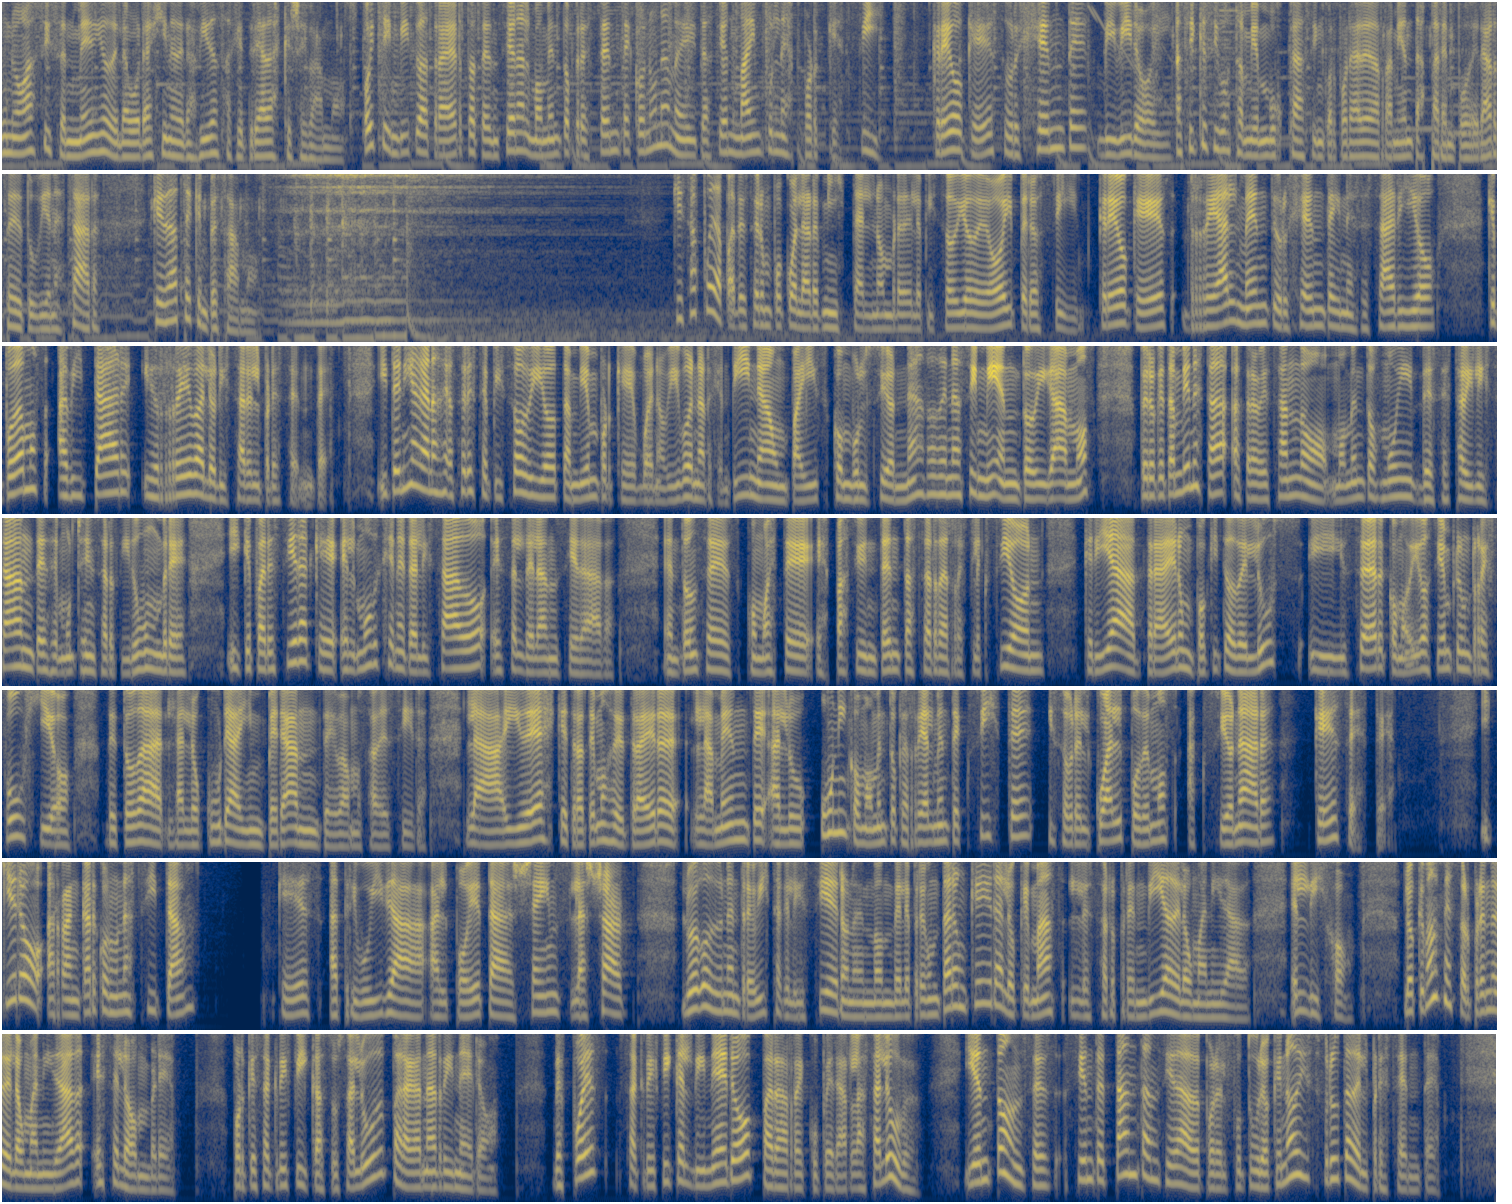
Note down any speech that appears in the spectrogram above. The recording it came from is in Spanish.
un oasis en medio de la vorágine de las vidas ajetreadas que llevamos. Hoy te invito a traer tu atención al momento presente con una meditación mindfulness porque sí. Creo que es urgente vivir hoy. Así que si vos también buscas incorporar herramientas para empoderarte de tu bienestar, quédate que empezamos. Quizás pueda parecer un poco alarmista el nombre del episodio de hoy, pero sí, creo que es realmente urgente y necesario que podamos habitar y revalorizar el presente. Y tenía ganas de hacer este episodio también porque, bueno, vivo en Argentina, un país convulsionado de nacimiento, digamos, pero que también está atravesando momentos muy desestabilizantes, de mucha incertidumbre, y que pareciera que el mood generalizado es el de la ansiedad. Entonces, como este espacio intenta ser de reflexión, quería traer un poquito de luz y ser, como digo siempre, un refugio de toda la locura imperante, vamos a decir. La idea es que tratemos de traer la mente al único momento que realmente existe y sobre el cual podemos accionar, que es este. Y quiero arrancar con una cita que es atribuida al poeta James Lachard, luego de una entrevista que le hicieron en donde le preguntaron qué era lo que más le sorprendía de la humanidad. Él dijo, lo que más me sorprende de la humanidad es el hombre, porque sacrifica su salud para ganar dinero. Después sacrifica el dinero para recuperar la salud. Y entonces siente tanta ansiedad por el futuro que no disfruta del presente.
